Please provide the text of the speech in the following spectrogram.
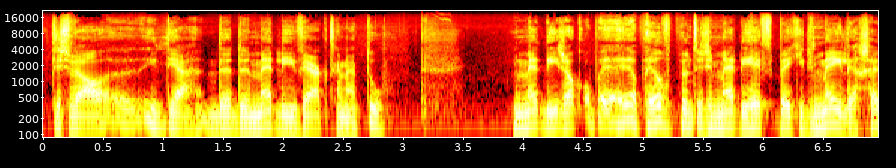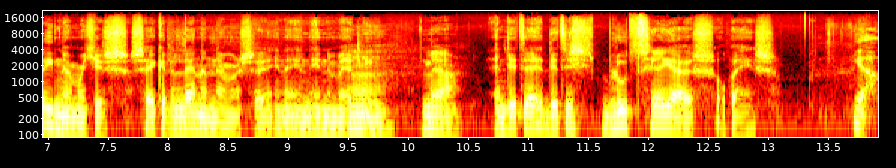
het is wel, eh, ja, de, de medley werkt er naartoe. Medley is ook op, eh, op heel veel punten is een medley heeft een beetje iets meligs, hè, die nummertjes. Zeker de Lennon nummers eh, in, in, in de medley. Hmm, Ja. En dit, eh, dit is bloedserieus opeens. Ja.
